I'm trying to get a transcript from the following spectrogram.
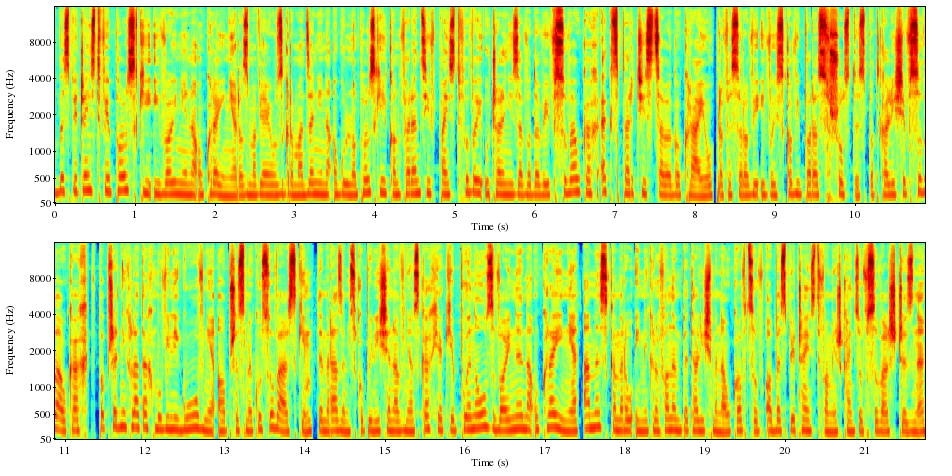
O bezpieczeństwie Polski i wojnie na Ukrainie rozmawiają zgromadzeni na ogólnopolskiej konferencji w Państwowej Uczelni Zawodowej w Suwałkach eksperci z całego kraju. Profesorowie i wojskowi po raz szósty spotkali się w Suwałkach. W poprzednich latach mówili głównie o przesmyku suwalskim. Tym razem skupili się na wnioskach, jakie płyną z wojny na Ukrainie, a my z kamerą i mikrofonem pytaliśmy naukowców o bezpieczeństwo mieszkańców Suwalszczyzny.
